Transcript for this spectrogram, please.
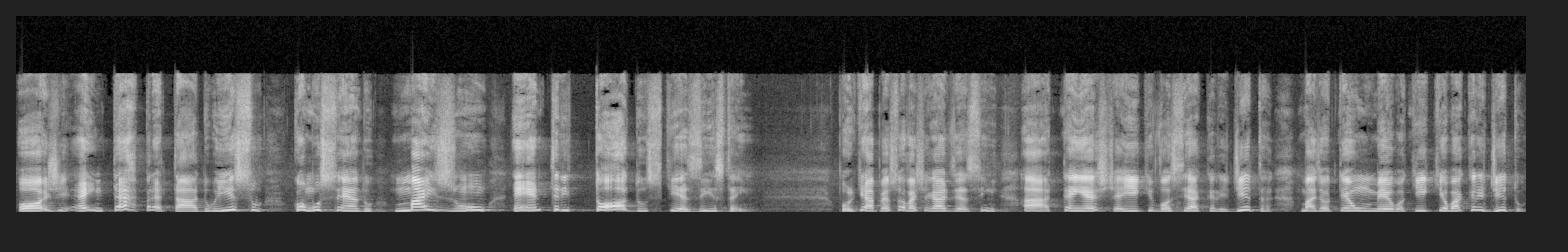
hoje é interpretado isso como sendo mais um entre todos que existem. Porque a pessoa vai chegar e dizer assim: ah, tem este aí que você acredita, mas eu tenho um meu aqui que eu acredito.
